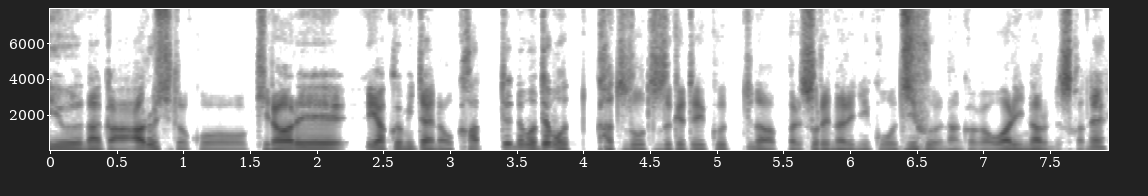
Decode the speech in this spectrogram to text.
いう、なんか、ある種の、こう、嫌われ役みたいなのを買ってでも、でも活動を続けていくっていうのは、やっぱりそれなりに、こう、自負なんかが終わりになるんですかね。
